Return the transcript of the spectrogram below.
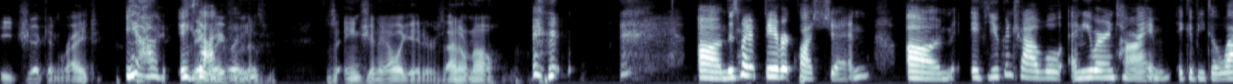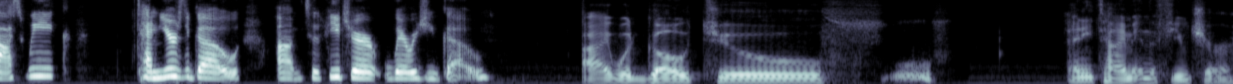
eat chicken, right? Yeah, Stay away from exactly. those those ancient alligators. I don't know. um, this is my favorite question. Um, if you can travel anywhere in time, it could be to last week, 10 years ago, um, to the future, where would you go? I would go to oof, any time in the future.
